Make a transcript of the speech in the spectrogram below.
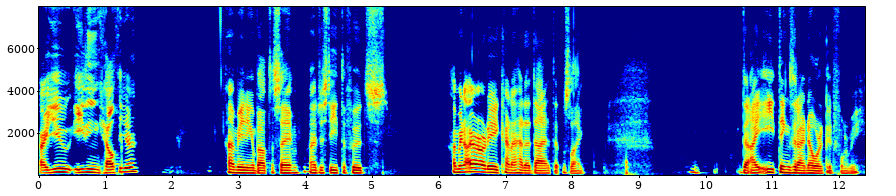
Are you eating healthier? I'm eating about the same. I just eat the foods. I mean, I already kind of had a diet that was like that. I eat things that I know are good for me,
